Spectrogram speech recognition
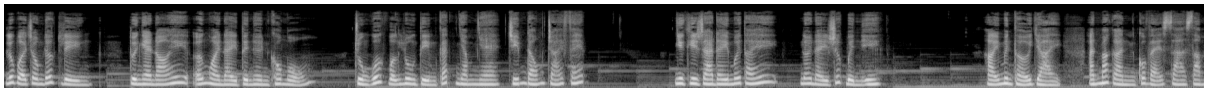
Lúc ở trong đất liền, tôi nghe nói ở ngoài này tình hình không ổn. Trung Quốc vẫn luôn tìm cách nhăm nhe chiếm đóng trái phép. Nhưng khi ra đây mới thấy nơi này rất bình yên. Hải Minh thở dài, ánh mắt anh có vẻ xa xăm.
